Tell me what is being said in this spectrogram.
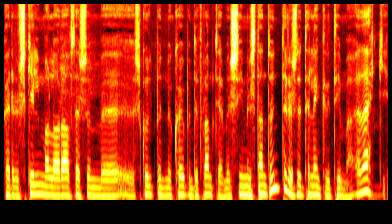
hver eru skilmálar af þessum uh, skuldbundinu kaupundi framtíðar? Með síminn standa undir þessu til lengri tíma eða ekki?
